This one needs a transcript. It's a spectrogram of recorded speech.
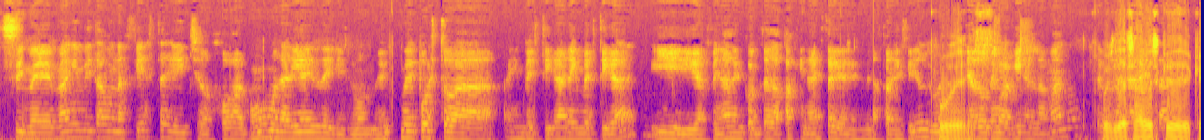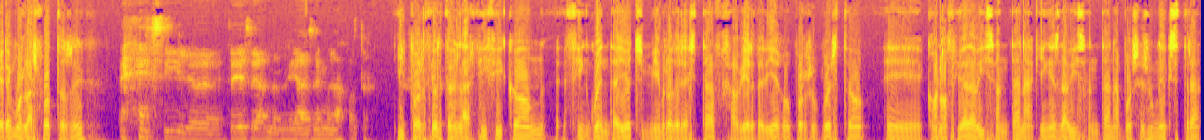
Sí, me, han invitado a una fiesta y he dicho, joder, ¿cómo molaría ir de James Me, he puesto a, investigar, a investigar y al final encontré la página esta que me ha parecido. Y pues, ya lo tengo aquí en la mano. Pues ya sabes que queremos las fotos, ¿eh? sí, lo estoy deseando, ya hacerme las fotos. Y por cierto, en la Cificon 58, miembro del staff, Javier de Diego, por supuesto, eh, conoció a David Santana. ¿Quién es David Santana? Pues es un extra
